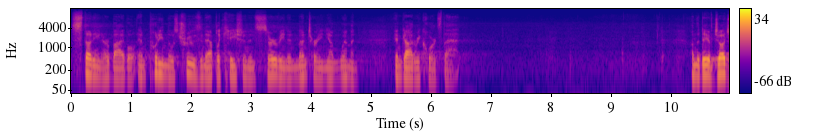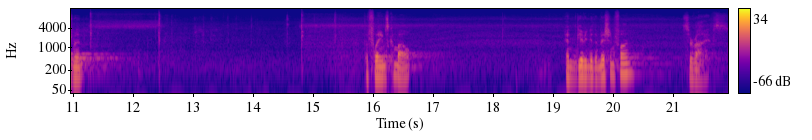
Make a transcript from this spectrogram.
studying her Bible, and putting those truths in application and serving and mentoring young women. And God records that. On the day of judgment, the flames come out, and giving to the mission fund survives.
